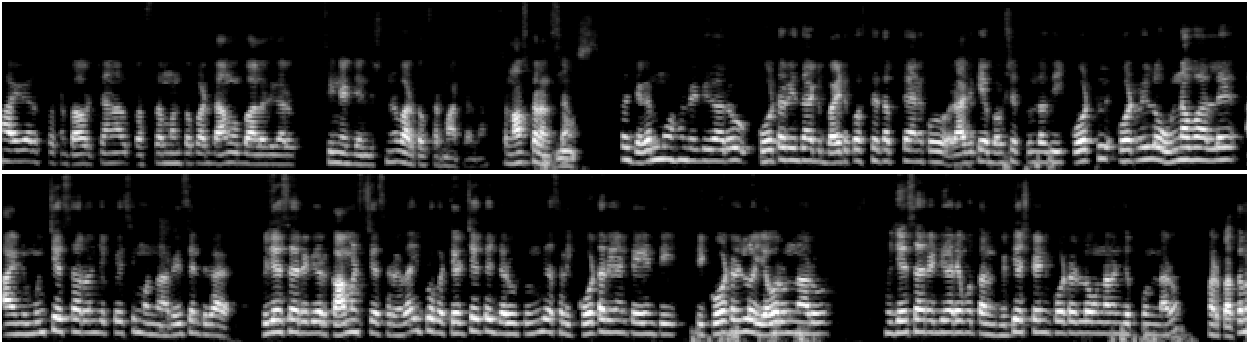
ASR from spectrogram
హాయ్ గారు అవర్ ఛానల్ ప్రస్తుతం మనతో పాటు దాము బాలాజీ గారు సీనియర్ జర్నలిస్ట్ ఉన్నారు. వారితో ఒకసారి మాట్లాడదాం. సార్ నమస్కారం సార్. సార్ జగన్మోహన్ రెడ్డి గారు కోటరీ దాటి బయటకు వస్తే తప్పితే ఆయనకు రాజకీయ భవిష్యత్తు ఉండదు. ఈ కోటరీ కోటరీలో ఉన్న వాళ్ళే ఆయన ముంచేస్తారు అని చెప్పేసి మొన్న రీసెంట్గా విజయసాయి రెడ్డి గారు కామెంట్స్ చేశారు కదా. ఇప్పుడు ఒక చర్చ అయితే జరుగుతుంది. అసలు ఈ కోటరీ అంటే ఏంటి? ఈ కోటరీలో ఎవరున్నారు? విజయసాయి రెడ్డి గారేమో తను ద్వితీయ శ్రేణి కోటరీలో ఉన్నారని చెప్పుకుంటున్నారు. మరి ప్రథమ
